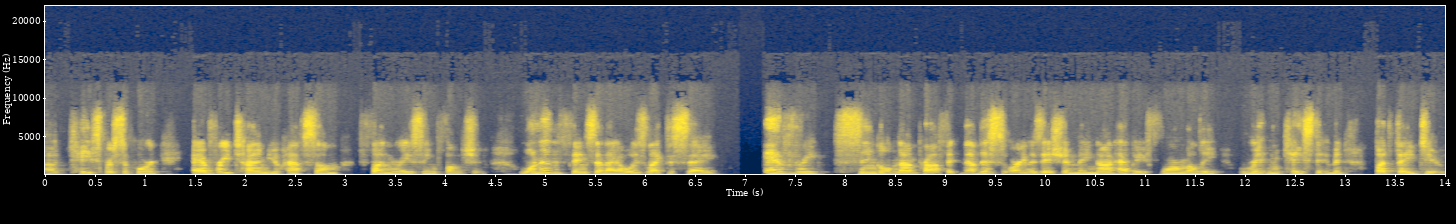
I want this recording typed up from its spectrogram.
a case for support every time you have some fundraising function. One of the things that I always like to say every single nonprofit. Now, this organization may not have a formally written case statement, but they do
